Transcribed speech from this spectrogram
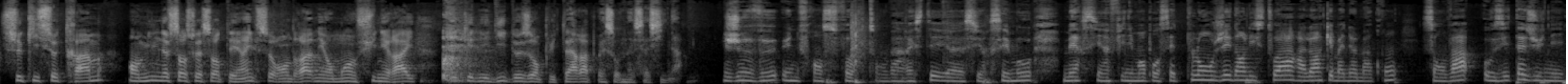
ce qui se trame en 1961. Il se rendra néanmoins aux funérailles de Kennedy deux ans plus tard après son assassinat. Je veux une France forte. On va rester euh, sur ces mots. Merci infiniment pour cette plongée dans l'histoire alors qu'Emmanuel Macron s'en va aux États-Unis.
